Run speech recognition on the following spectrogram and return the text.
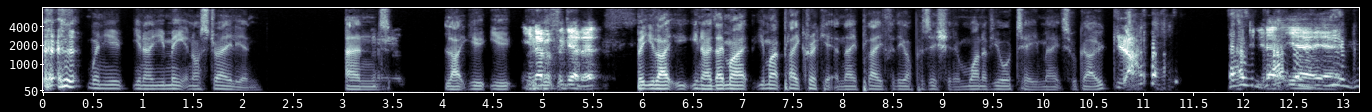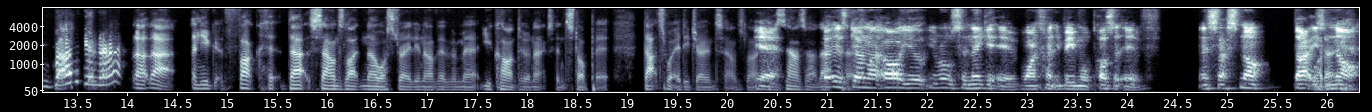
an, when you you know you meet an Australian, and like you you You never meet- forget it. but you like you know they might you might play cricket and they play for the opposition, and one of your teammates will go. Yeah, yeah, yeah. Like that, and you get fuck. That sounds like no Australian I've ever met. You can't do an accent. Stop it. That's what Eddie Jones sounds like. Yeah. it sounds like that. But it's person. going like, oh, you're you're also negative. Why can't you be more positive? And it's that's not that is Well, not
